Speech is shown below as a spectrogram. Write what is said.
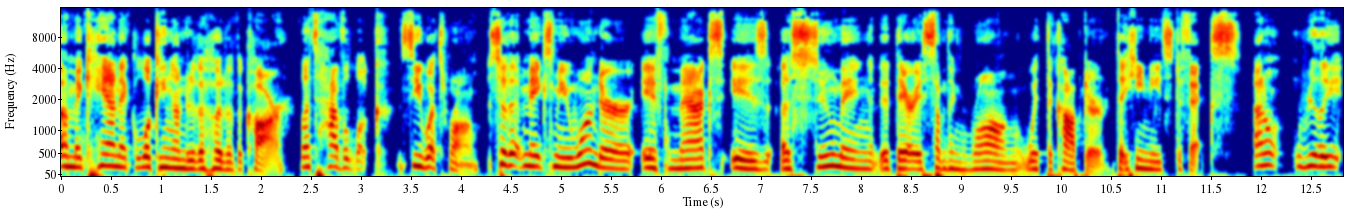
a mechanic looking under the hood of the car. Let's have a look, see what's wrong. So that makes me wonder if Max is assuming that there is something wrong with the copter that he needs to fix. I don't really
